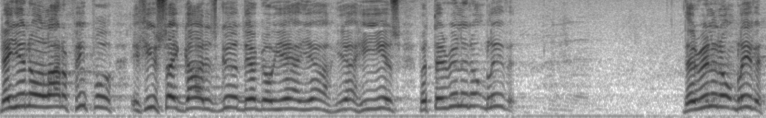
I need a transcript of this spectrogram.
Now, you know, a lot of people, if you say God is good, they'll go, yeah, yeah, yeah, He is, but they really don't believe it. They really don't believe it.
